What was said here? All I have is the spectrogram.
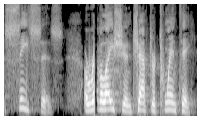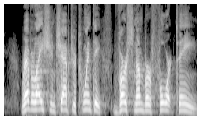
ceases. Revelation chapter 20. Revelation chapter 20, verse number 14.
